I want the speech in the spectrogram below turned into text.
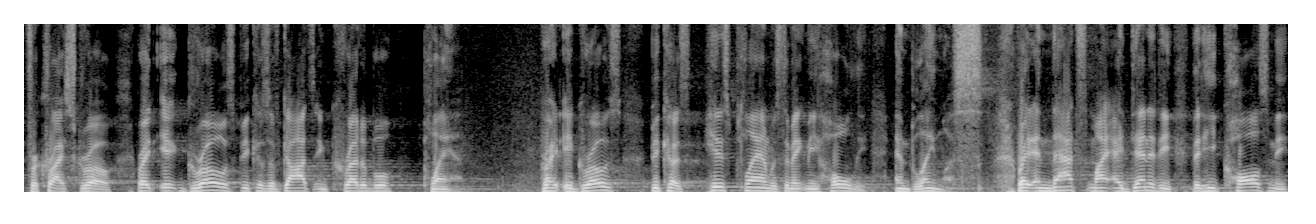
for Christ grow, right? It grows because of God's incredible plan. Right? It grows because his plan was to make me holy and blameless. Right? And that's my identity that he calls me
